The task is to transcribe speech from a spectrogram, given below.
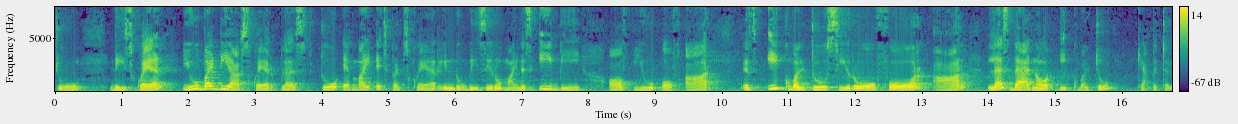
to d square u by dr square plus 2m by h cut square into v0 minus eb of u of r is equal to 0 for r less than or equal to capital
